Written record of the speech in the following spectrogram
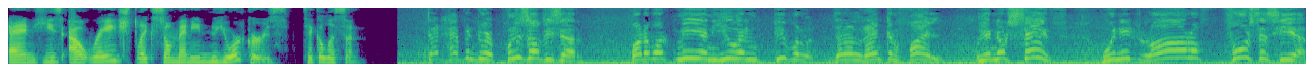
and he's outraged like so many New Yorkers. Take a listen. That happened to a police officer. What about me and you and people, general rank and file? We are not safe. We need a lot of forces here.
